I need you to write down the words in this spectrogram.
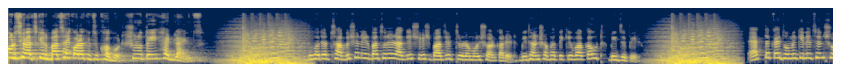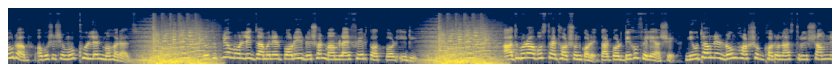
করছি আজকের বাছাই করা কিছু খবর। শুরুতেই হেডলাইন্স দু হাজার ছাব্বিশে নির্বাচনের আগে শেষ বাজেট তৃণমূল সরকারের। বিধানসভা থেকে ওয়াকআউট বিজেপির। এক টাকায় জমি কিনেছেন সৌরভ, অবশেষে মুখ খুললেন মহারাজ। জ্যোতিপ্রিয় মল্লিক জামিনের পরেই রেশন মামলায় ফের তৎপর ইডি। আধমরা অবস্থায় ধর্ষণ করে, তারপর দেহ ফেলে আসে। নিউটাউনের রোমহর্ষক ঘটনা স্ত্রীর সামনে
